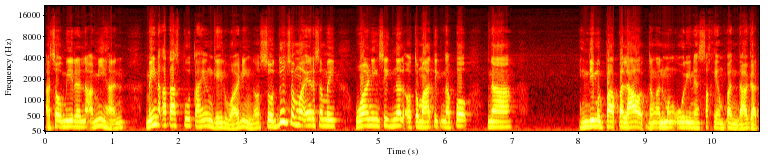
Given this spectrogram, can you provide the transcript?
at sa umiral na amihan, may nakataas po tayong gale warning. No? So, dun sa mga areas na may warning signal, automatic na po na hindi magpapalaot ng anumang uri ng sakyang pandagat.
